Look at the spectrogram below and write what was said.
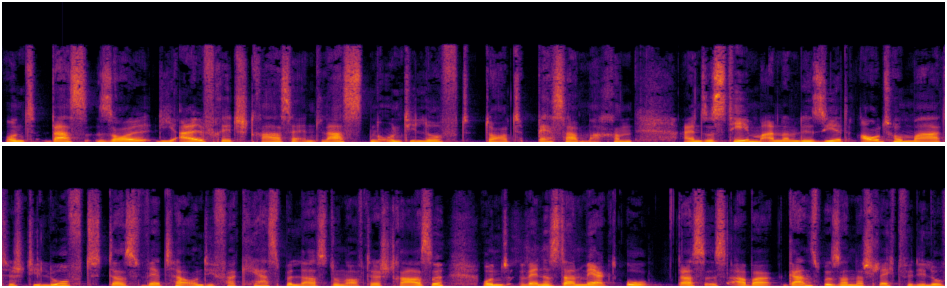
und das soll die Alfredstraße entlasten und die Luft dort besser machen. Ein System analysiert automatisch die Luft, das Wetter und die Verkehrsbelastung auf der Straße und wenn es dann merkt, oh, das ist aber ganz besonders schlecht für die Luft,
